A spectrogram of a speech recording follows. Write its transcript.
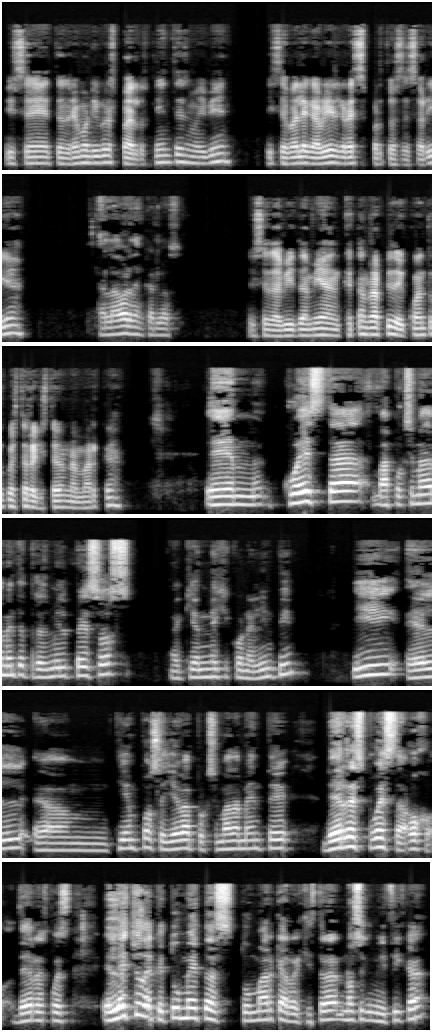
Dice, tendremos libros para los clientes, muy bien. Dice, vale Gabriel, gracias por tu asesoría. A la orden, Carlos. Dice David Damián, ¿qué tan rápido y cuánto cuesta registrar una marca? Eh, cuesta aproximadamente tres mil pesos aquí en México en el INPI y el um, tiempo se lleva aproximadamente de respuesta, ojo, de respuesta. El hecho de que tú metas tu marca a registrar no significa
